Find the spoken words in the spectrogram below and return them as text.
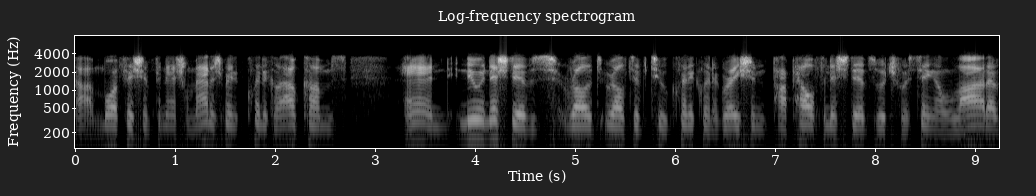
uh, more efficient financial management, clinical outcomes, and new initiatives rel- relative to clinical integration, pop health initiatives, which we're seeing a lot of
